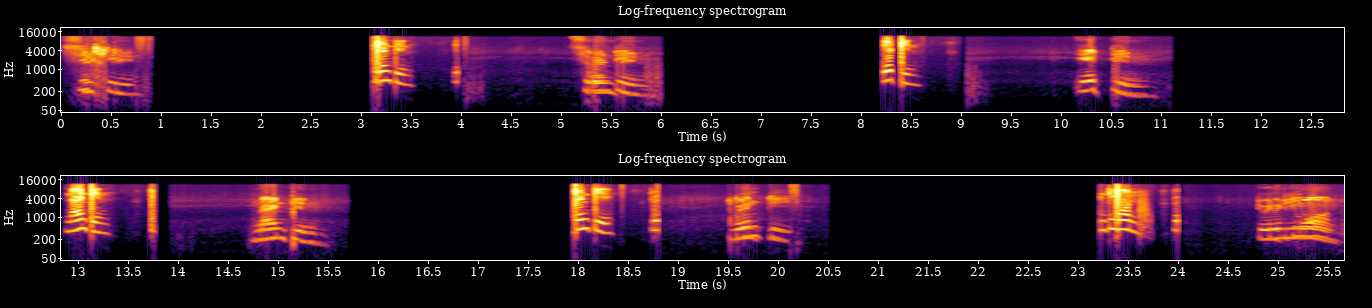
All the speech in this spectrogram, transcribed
16 17 17 18 18 19 19 20 21 21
